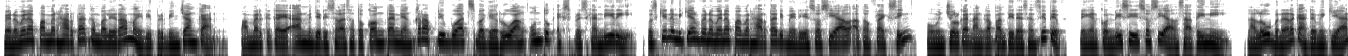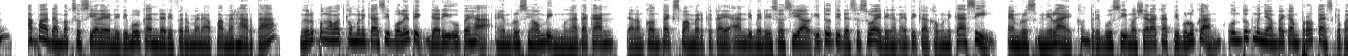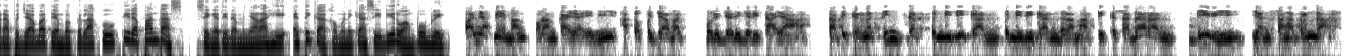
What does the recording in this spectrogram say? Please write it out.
fenomena pamer harta kembali ramai diperbincangkan. Pamer kekayaan menjadi salah satu konten yang kerap dibuat sebagai ruang untuk ekspresikan diri. Meski demikian, fenomena pamer harta di media sosial atau flexing memunculkan anggapan tidak sensitif dengan kondisi sosial saat ini. Lalu, benarkah demikian? Apa dampak sosial yang ditimbulkan dari fenomena pamer harta? Menurut pengamat komunikasi politik dari UPH, Hemrus Hombing mengatakan, dalam konteks pamer kekayaan di media sosial itu tidak sesuai dengan etika komunikasi. Emrus menilai kontribusi masyarakat diperlukan untuk menyampaikan protes kepada pejabat yang berperilaku tidak pantas sehingga tidak menyalahi etika komunikasi di ruang publik. Banyak memang orang kaya ini atau pejabat boleh jadi-jadi kaya, tapi karena tingkat pendidikan, pendidikan dalam arti kesadaran diri yang sangat rendah,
